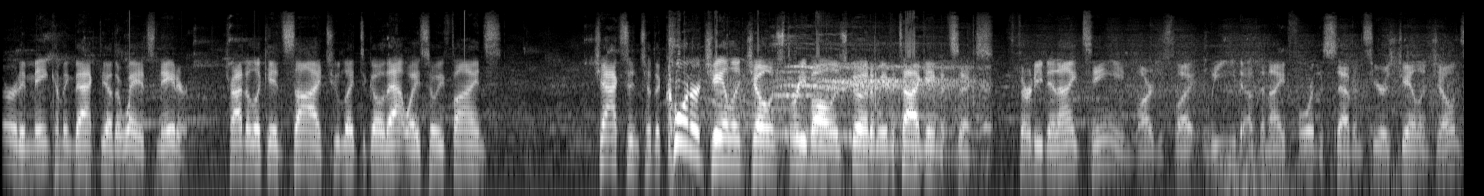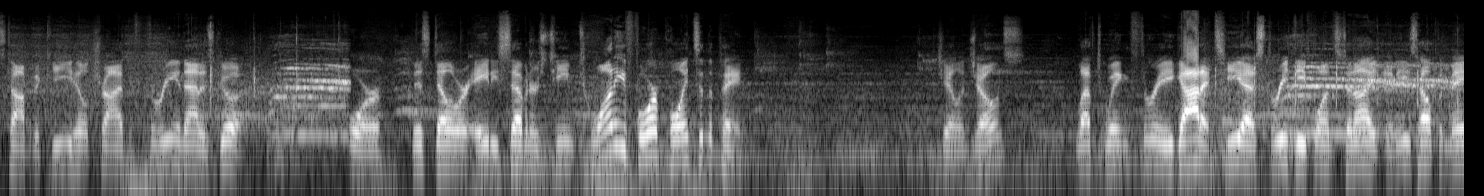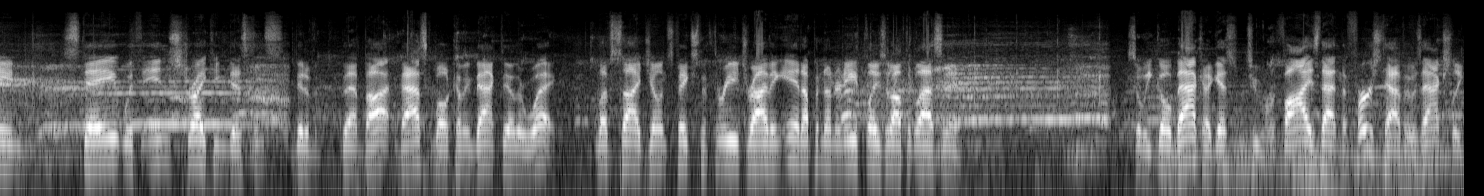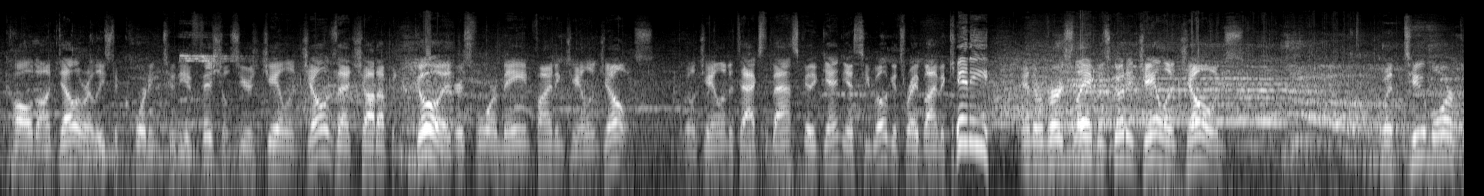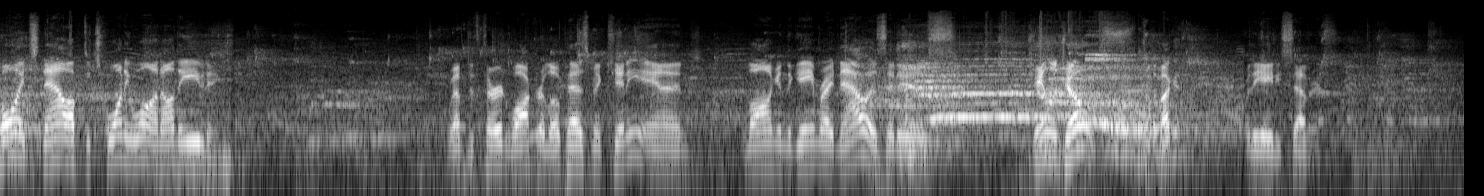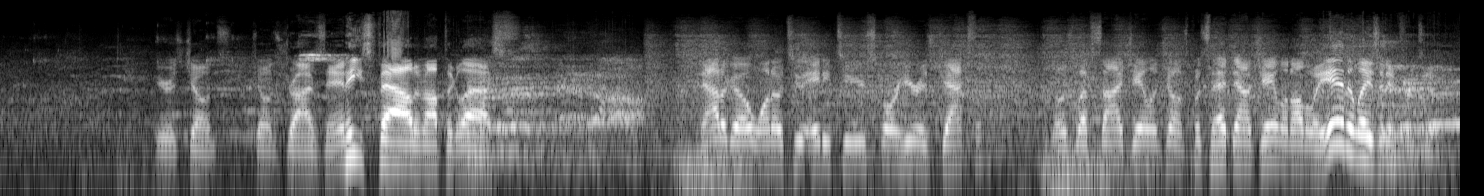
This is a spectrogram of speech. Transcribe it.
Third and Maine coming back the other way. It's Nader. Tried to look inside, too late to go that way, so he finds Jackson to the corner. Jalen Jones three ball is good, and we have a tie game at six. 30 to 19, largest lead of the night for the Sevens. Here's Jalen Jones, top of the key. He'll try the three, and that is good. For this Delaware 87ers team, 24 points in the paint. Jalen Jones, left wing three, got it. He has three deep ones tonight, and he's helping Maine stay within striking distance. Bit of that basketball coming back the other way. Left side, Jones fakes the three, driving in, up and underneath, lays it off the glass and in. So we go back, I guess, to revise that in the first half. It was actually called on Delaware, at least according to the officials. Here's Jalen Jones. That shot up and good. Here's for Maine finding Jalen Jones. Will Jalen attacks the basket again? Yes, he will. Gets right by McKinney, and the reverse layup is good. And Jalen Jones with two more points now up to 21 on the evening. We have the third Walker Lopez McKinney, and long in the game right now as it is Jalen Jones for the bucket for the 87ers. Here's Jones. Jones drives in. He's fouled and off the glass. Now to go, 102-82 your score here is Jackson. Goes left side, Jalen Jones puts the head down, Jalen all the way in and lays it in for two.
